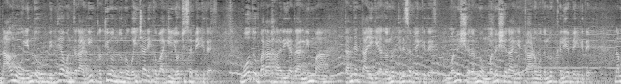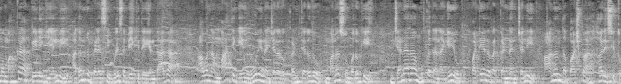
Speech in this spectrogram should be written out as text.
ನಾವು ಇಂದು ವಿದ್ಯಾವಂತರಾಗಿ ಪ್ರತಿಯೊಂದನ್ನು ವೈಚಾರಿಕವಾಗಿ ಯೋಚಿಸಬೇಕಿದೆ. ಓದು ಬರಹ ಅರಿಯದ ನಿಮ್ಮ ತಂದೆ ತಾಯಿಗೆ ಅದನ್ನು ತಿಳಿಸಬೇಕಿದೆ. ಮನುಷ್ಯರನ್ನು ಮನುಷ್ಯರಾಗಿ ಕಾಣುವುದನ್ನು ಕಲಿಯಬೇಕಿದೆ. ನಮ್ಮ ಮಕ್ಕಳ ಪೀಳಿಗೆಯಲ್ಲಿ ಅದನ್ನು ಬೆಳೆಸಿ ಉಳಿಸಬೇಕಿದೆ ಎಂದಾಗ ಅವನ ಮಾತಿಗೆ ಊರಿನ ಜನರು ಕಣ್ತೆರೆದು ಮನಸ್ಸು ಮರುಗಿ ಜನರ ಮುಖದ ನಗೆಯು ಪಟೇಲರ ಕಣ್ಣಂಚಲಿ ಆನಂದ ಬಾಷ್ಪ ಹರಿಸಿತು.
